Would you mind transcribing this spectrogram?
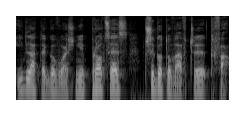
i dlatego właśnie proces przygotowawczy trwa.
